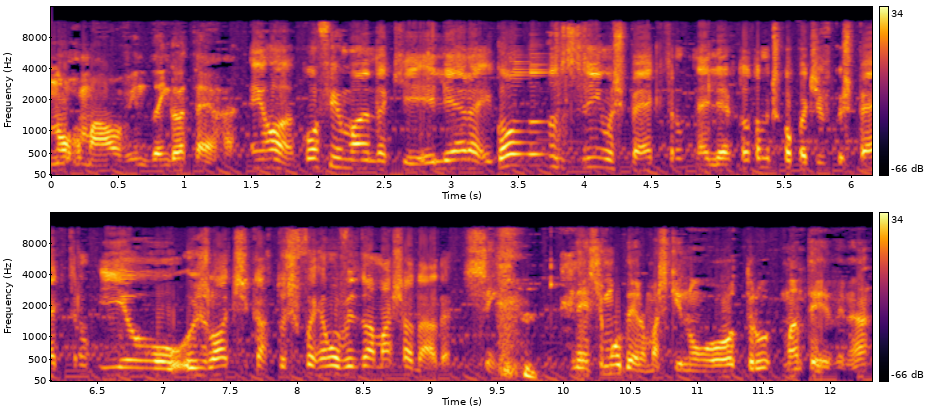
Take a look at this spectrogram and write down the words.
normal vindo da Inglaterra. Hein, Juan, confirmando aqui, ele era igualzinho o Spectrum, né? ele era totalmente compatível com o Spectrum, e o, o slot de cartucho foi removido na machadada. Sim, nesse modelo, mas que no outro manteve, né?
